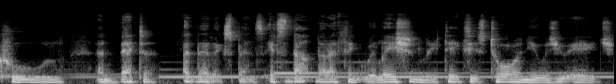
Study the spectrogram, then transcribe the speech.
cool and better at their expense. It's that that I think relationally takes its toll on you as you age.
